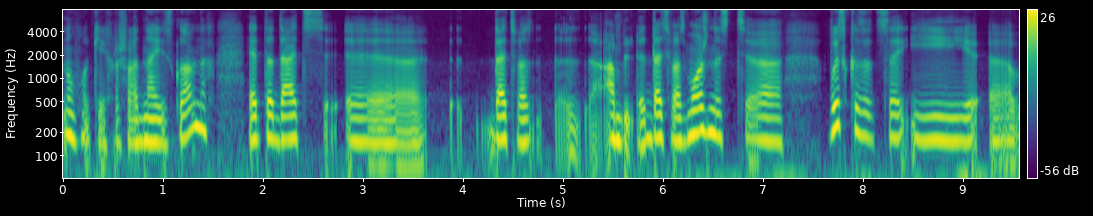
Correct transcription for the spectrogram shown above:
ну окей, хорошо, одна из главных, это дать, э, дать, воз, э, дать возможность э, высказаться и э,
